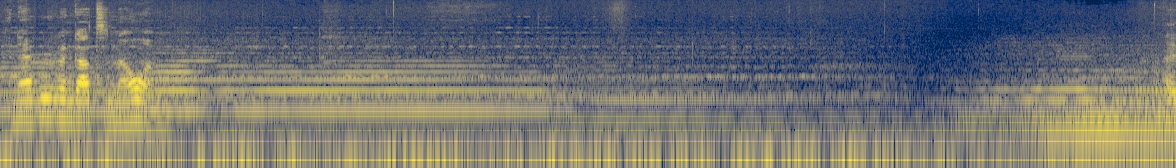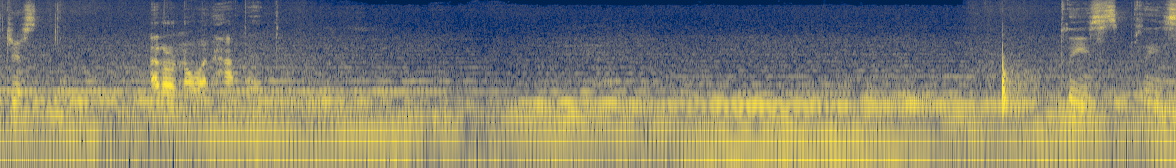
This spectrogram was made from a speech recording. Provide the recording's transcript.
I never even got to know him. Just, I don't know what happened. Please, please,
